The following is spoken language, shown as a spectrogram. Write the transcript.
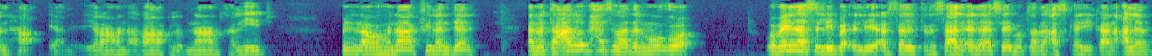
أنحاء يعني إيران، العراق، لبنان، خليج. من هنا وهناك في لندن أنه تعالوا ابحثوا هذا الموضوع. ومن الناس اللي ب... اللي أرسلت رسالة إلى سيد مرتضى العسكري كان علم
